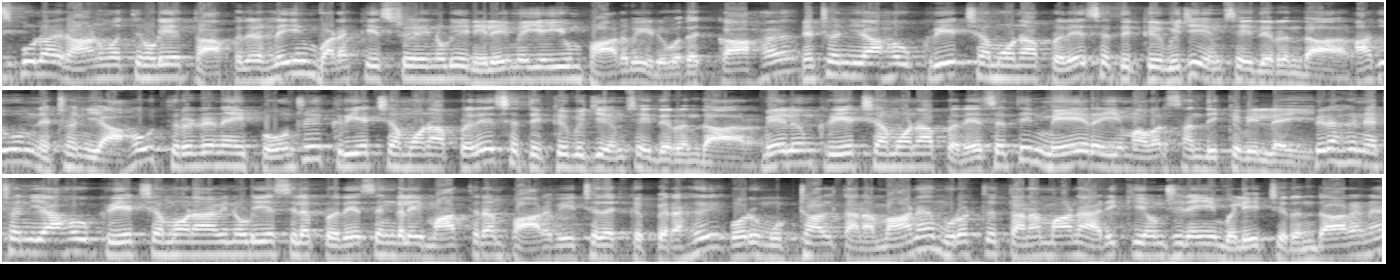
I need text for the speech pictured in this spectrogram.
இஸ்புலா ராணுவத்தினுடைய தாக்குதல்களையும் வடக்கு இஸ்ரேலினுடைய நிலைமையையும் பார்வையிடுவதற்காக நெட்டன்யாகு கிரியேட் சமோனா பிரதேசத்திற்கு விஜயம் செய்திருந்தார். அதுவும் நெட்டன்யாஹூ திருடனை போன்று கிரியேட் சமோனா பிரதேசத்திற்கு விஜயம் செய்திருந்தார். மேலும் கிரியேட் சமோனா பிரதேசத்தின் மேயரையும் அவர் சந்திக்கவில்லை. பிறகு நெட்டன்யாஹூ கிரியேட் சமோனாவினுடைய சில பிரதேசங்களை மாத்திரம் பார்வையிட்டதற்கு பிறகு ஒரு முட்டாள்தனமான முரட்டுத்தனமான அறிக்கை ஒன்றினையும் வெளியிட்டிருந்தார் என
